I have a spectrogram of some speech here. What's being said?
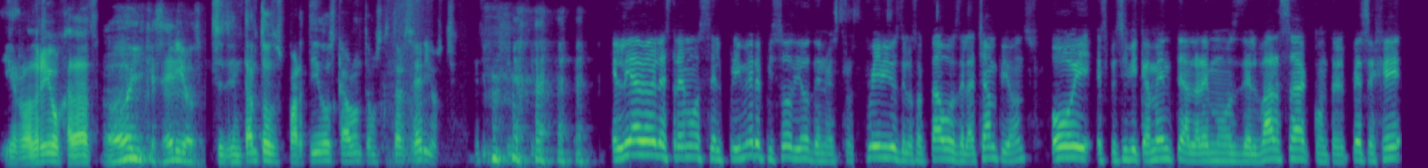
Y Rodrigo Haddad. ¡Ay, qué serios! Si en tantos partidos, cabrón, tenemos que estar serios. El día de hoy les traemos el primer episodio de nuestros previews de los octavos de la Champions. Hoy específicamente hablaremos del Barça contra el PSG,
